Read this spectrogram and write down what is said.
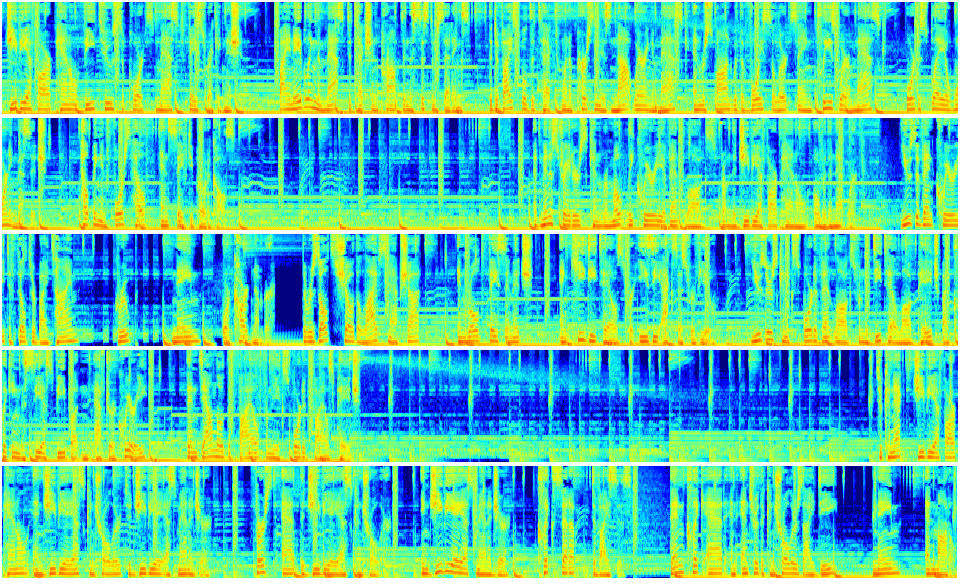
GVFR Panel V2 supports masked face recognition. By enabling the mask detection prompt in the system settings, the device will detect when a person is not wearing a mask and respond with a voice alert saying please wear a mask or display a warning message, helping enforce health and safety protocols. Administrators can remotely query event logs from the GVFR panel over the network. Use Event Query to filter by time, group, name, or card number. The results show the live snapshot, enrolled face image, and key details for easy access review. Users can export event logs from the detail log page by clicking the CSV button after a query, then download the file from the exported files page. To connect GVFR panel and GVAS controller to GVAS Manager, First, add the GVAS controller. In GVAS Manager, click Setup Devices. Then click Add and enter the controller's ID, name, and model.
